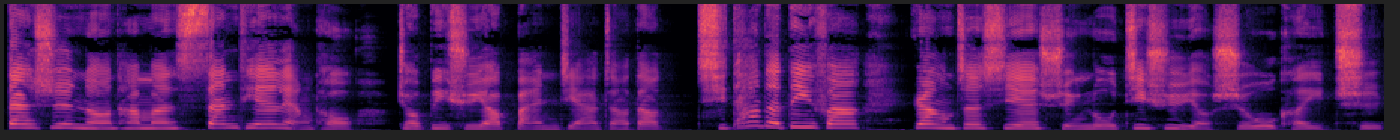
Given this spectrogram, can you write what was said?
但是呢，他们三天两头就必须要搬家，找到其他的地方，让这些驯鹿继续有食物可以吃。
